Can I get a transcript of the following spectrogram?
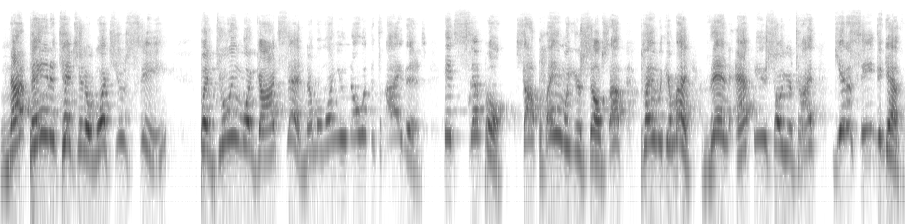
not paying attention to what you see, but doing what God said. Number one, you know what the tithe is. It's simple. Stop playing with yourself. Stop playing with your mind. Then, after you sow your tithe, get a seed together.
